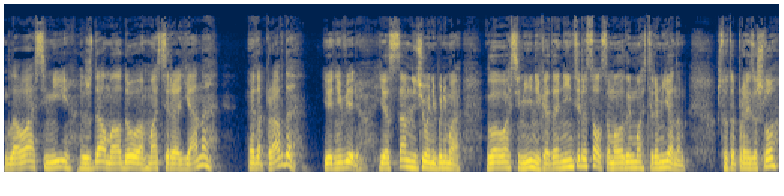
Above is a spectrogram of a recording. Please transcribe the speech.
Глава семьи ждал молодого мастера Яна? Это правда? Я не верю. Я сам ничего не понимаю. Глава семьи никогда не интересовался молодым мастером Яном. Что-то произошло?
